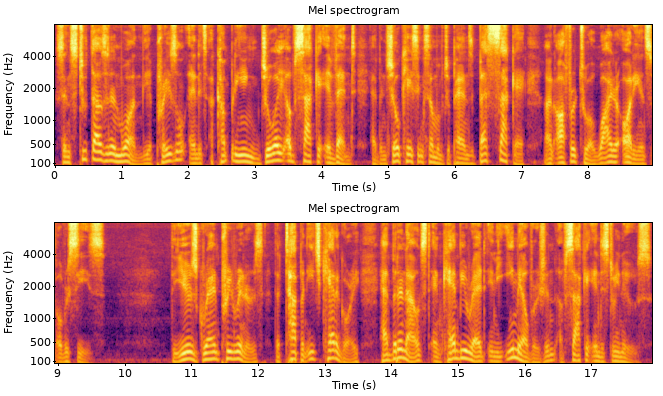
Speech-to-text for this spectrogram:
Since 2001, the appraisal and its accompanying Joy of Sake event have been showcasing some of Japan's best sake on offer to a wider audience overseas. The year's Grand Prix winners, the top in each category, have been announced and can be read in the email version of Sake Industry News.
